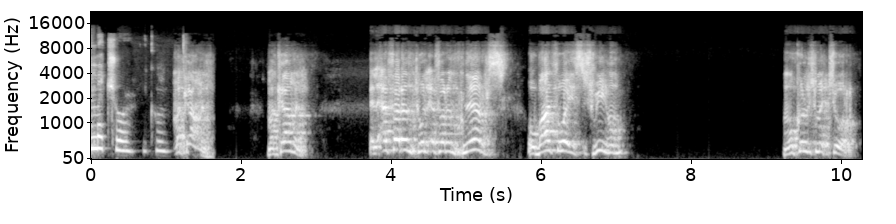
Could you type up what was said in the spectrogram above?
immature يكون. ما كامل ما كامل ال afferent وال efferent nerves و pathways إيش بيهم؟ مو كلش ماتشور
